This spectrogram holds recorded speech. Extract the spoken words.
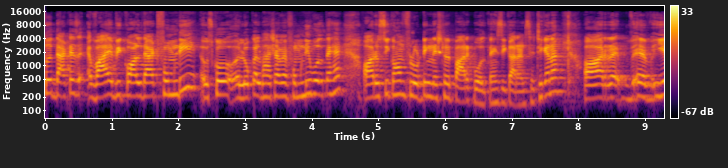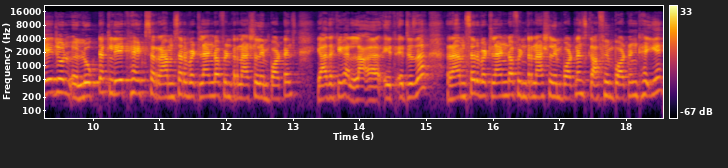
तो that is why we call that phumdi उसको लोकल भाषा में फुमडी बोलते हैं, और उसी को हम फ्लोटिंग नेशनल पार्क बोलते हैं इसी कारण से, ठीक है ना? और ये जो लोकटक लेक है it's Ramsar wetland of international importance याद रखिएगा it it is a Ramsar wetland of international importance काफ़ी इंपॉर्टेंट है ये।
